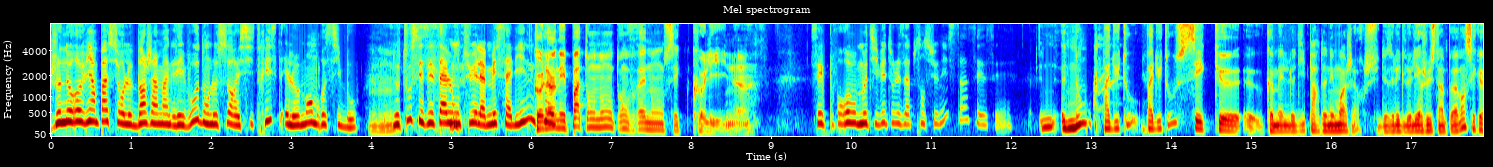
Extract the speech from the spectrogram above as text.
Je ne reviens pas sur le Benjamin Griveaux dont le sort est si triste et le membre si beau. Mhm. De tous ces étalons tués la Messaline. Colin Col- n'est pas ton nom, ton vrai nom, c'est Colline. C'est pour motiver tous les abstentionnistes, ça? Non, pas du tout, pas du tout. C'est que, euh, comme elle le dit, pardonnez-moi, je suis désolé de le lire juste un peu avant, c'est que,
